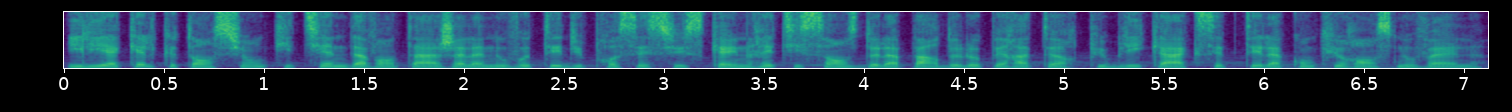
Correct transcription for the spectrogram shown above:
Il y a quelques tensions qui tiennent davantage à la nouveauté du processus qu'à une réticence de la part de l'opérateur public à accepter la concurrence nouvelle.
